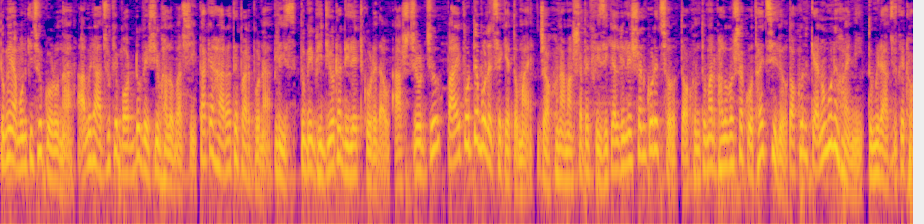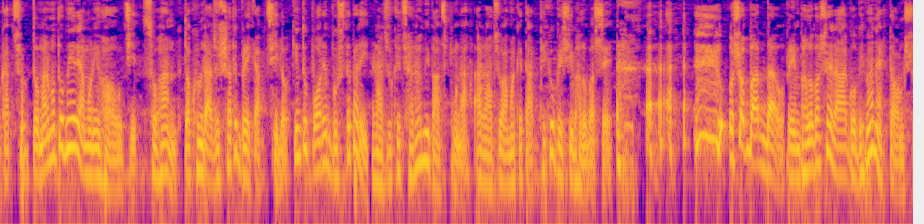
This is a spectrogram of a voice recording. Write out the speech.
তুমি এমন কিছু করো না। আমি রাজুকে বড্ড বেশি ভালোবাসি। তাকে হারাতে পারব না। প্লিজ তুমি ভিডিওটা ডিলিট করে দাও। আশ্চর্য? পায়ে পড়তে বলেছে কে তোমায়? যখন আমার সাথে ফিজিক্যাল রিলেশন করেছ, তখন তোমার ভালোবাসা কোথায় ছিল? তখন কেন মনে হয়নি? তুমি রাজুকে ঠকাচ্ছ? তোমার মতো মেয়ের এমনই হওয়া উচিত। সোহান, তখন রাজুর সাথে ব্রেকআপ ছিল। কিন্তু পরে বুঝতে পারি, রাজুকে ছাড়া আমি বাঁচবো না। আর রাজু আমাকে তার থেকেও বেশি ভালোবাসে। ওসব বাদ দাও। প্রেম ভালোবাসায় রাগ, অভিমান একটা অংশ।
